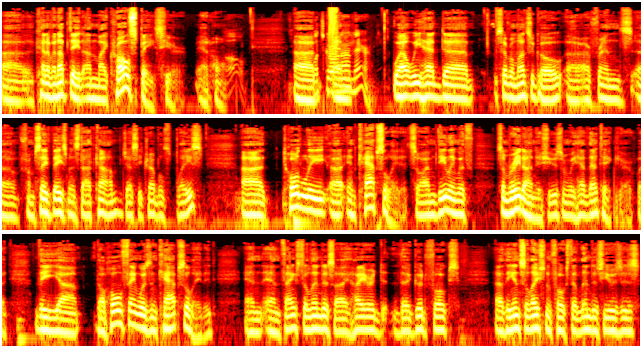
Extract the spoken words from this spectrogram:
uh, kind of an update on my crawl space here at home. Oh. Uh, What's going and, on there? Well, we had uh, several months ago uh, our friends uh, from SafeBasements.com, Jesse Treble's place, totally encapsulated. So I'm dealing with some radon issues, and we had that taken care of. But the uh, the whole thing was encapsulated, and and thanks to Lindus, I hired the good folks, uh, the insulation folks that Lindus uses.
